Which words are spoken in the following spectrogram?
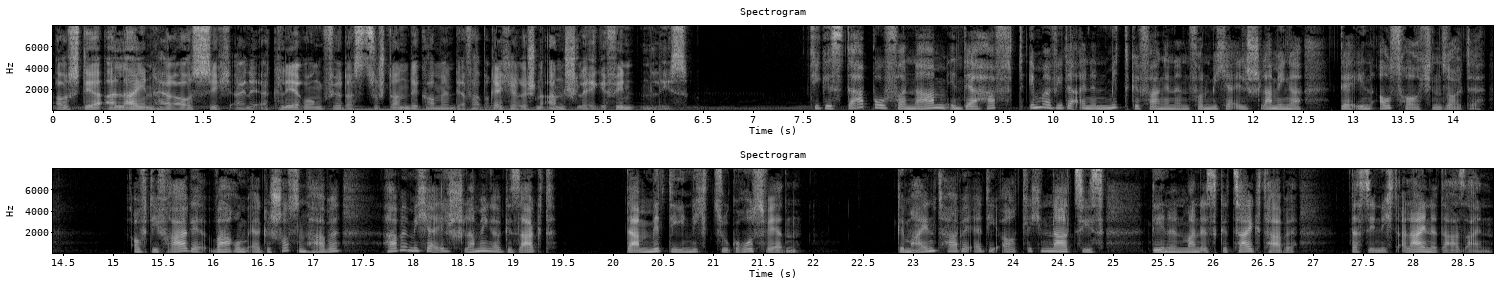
aus der allein heraus sich eine Erklärung für das Zustandekommen der verbrecherischen Anschläge finden ließ. Die Gestapo vernahm in der Haft immer wieder einen Mitgefangenen von Michael Schlamminger, der ihn aushorchen sollte. Auf die Frage, warum er geschossen habe, habe Michael Schlamminger gesagt, damit die nicht zu groß werden. Gemeint habe er die örtlichen Nazis, denen man es gezeigt habe, dass sie nicht alleine da seien.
